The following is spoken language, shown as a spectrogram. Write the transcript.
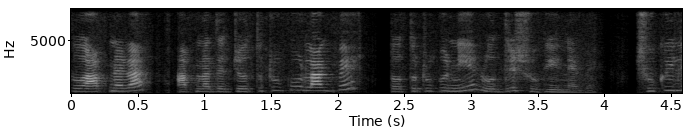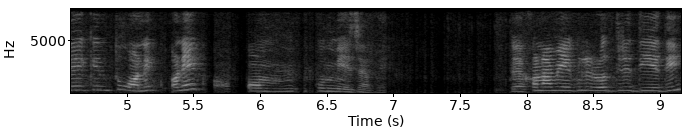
তো আপনারা, আপনাদের যতটুকু লাগবে, ততটুকু নিয়ে রোদ্রে শুকিয়ে নেবে শুকিলে কিন্তু অনেক অনেক কম, কমিয়ে যাবে। তো এখন আমি এগুলি রোদ্রে দিয়ে দিই।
